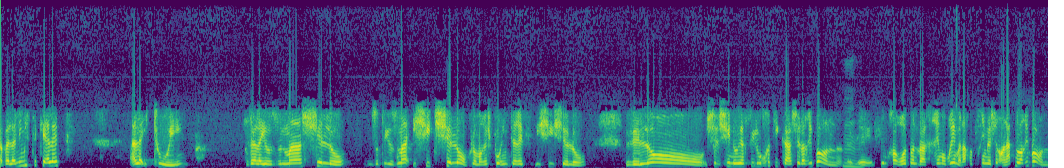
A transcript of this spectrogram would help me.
אבל אני מסתכלת על העיתוי ועל היוזמה שלו, זאת יוזמה אישית שלו, כלומר יש פה אינטרס אישי שלו. ולא של שינוי אפילו חקיקה של הריבון. Mm. שמחה רוטמן ואחרים אומרים, אנחנו צריכים לשנות, אנחנו הריבון,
